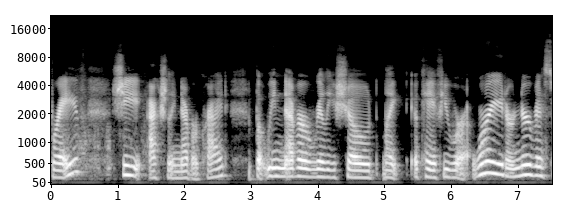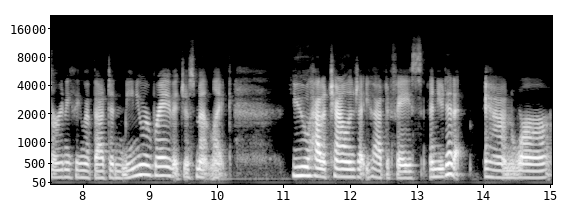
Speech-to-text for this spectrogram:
brave she actually never cried. But we never really showed like okay if you were worried or nervous or anything that that didn't mean you were brave. It just meant like you had a challenge that you had to face and you did it and we're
